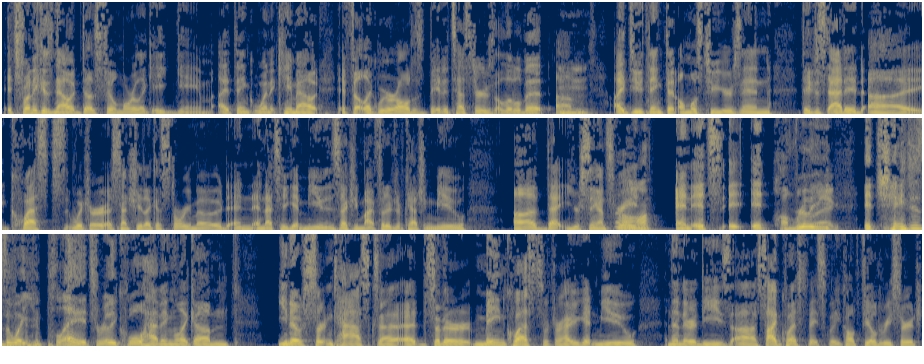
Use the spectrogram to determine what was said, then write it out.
It's funny because now it does feel more like a game. I think when it came out, it felt like we were all just beta testers a little bit. Um, I do think that almost two years in, they just added uh, quests, which are essentially like a story mode, and and that's how you get Mew. This is actually my footage of catching Mew. Uh, that you're seeing on screen, Aw. and it's it it really brag. it changes the way you play. It's really cool having like um you know certain tasks. Uh, uh, so there are main quests, which are how you get Mew, and then there are these uh, side quests, basically called field research,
